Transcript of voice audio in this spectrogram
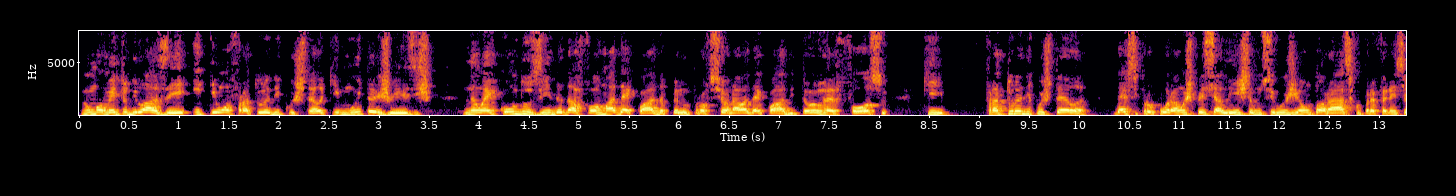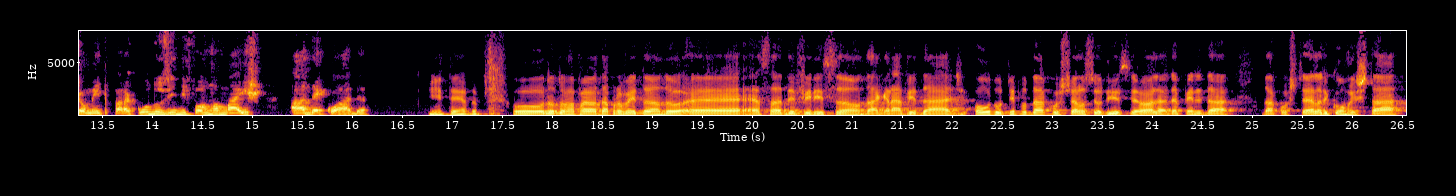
no momento de lazer e tem uma fratura de costela que muitas vezes não é conduzida da forma adequada pelo profissional adequado. Então eu reforço que fratura de costela deve-se procurar um especialista, um cirurgião torácico, preferencialmente, para conduzir de forma mais adequada. Entendo. O doutor Rafael está aproveitando é, essa definição da gravidade ou do tipo da costela, o senhor disse, olha, depende da, da costela, de como está,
